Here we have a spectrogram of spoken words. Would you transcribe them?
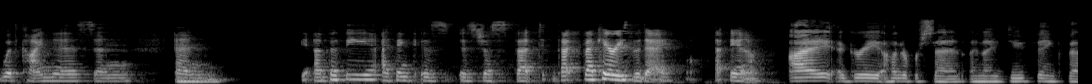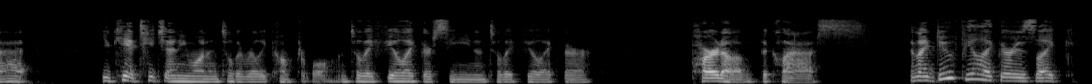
with kindness and and mm-hmm. empathy, I think is is just that that that carries the day, you know. I agree 100%. And I do think that, you can't teach anyone until they're really comfortable, until they feel like they're seen, until they feel like they're part of the class. And I do feel like there is like,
